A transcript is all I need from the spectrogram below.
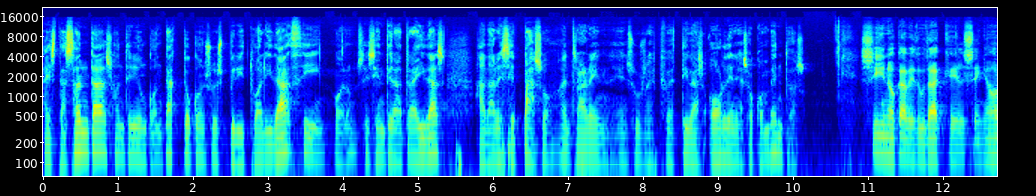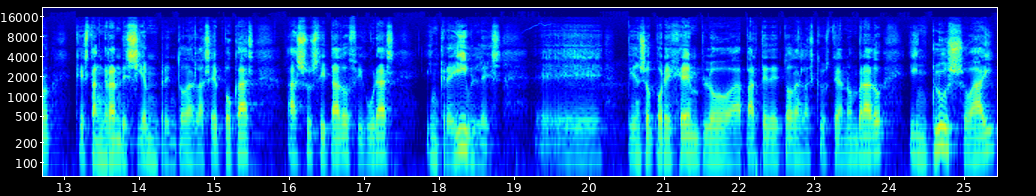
a estas santas han tenido un contacto con su espiritualidad y bueno, se sienten atraídas a dar ese paso, a entrar en, sus respectivas órdenes o conventos. Sí, no cabe duda que el Señor, que es tan grande siempre en todas las épocas, ha suscitado figuras increíbles. Eh, pienso, por ejemplo, aparte de todas las que usted ha nombrado, incluso hay,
